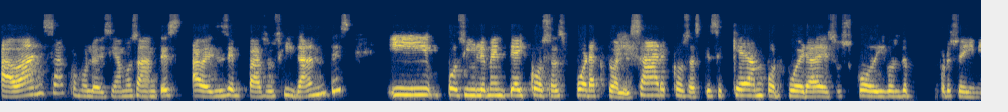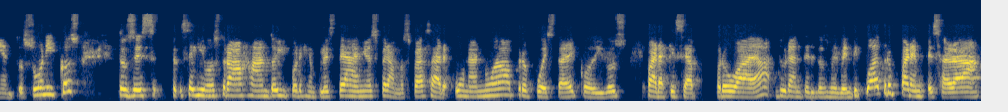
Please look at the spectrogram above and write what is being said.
avanza, como lo decíamos antes, a veces en pasos gigantes y posiblemente hay cosas por actualizar, cosas que se quedan por fuera de esos códigos de procedimientos únicos. Entonces, seguimos trabajando y, por ejemplo, este año esperamos pasar una nueva propuesta de códigos para que sea aprobada durante el 2024 para empezar a,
